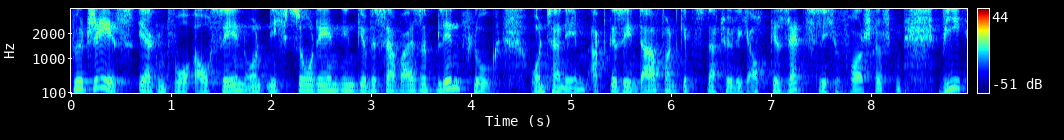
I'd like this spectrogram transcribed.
Budgets irgendwo auch sehen und nicht so den in gewisser Weise Blindflug unternehmen. Abgesehen davon gibt es natürlich auch gesetzliche Vorschriften. Wie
